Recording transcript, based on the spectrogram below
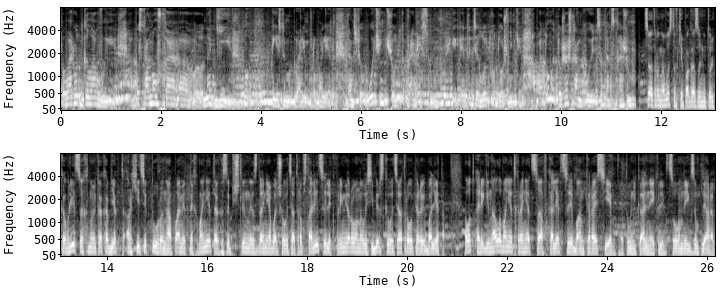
поворот головы, а, постановка э, ноги. Ну, если мы говорим про балет, там все очень четко прописано. И это делают художники. А потом это уже штампуется, так скажем. Театр на выставке показан не только в лицах, но и как объект архитектуры. На памятных монетах запечатлены здания Большого театра в столице или, к примеру, Новосибирского театра оперы и балета. А вот оригиналы монет хранятся в коллекции Банка России. Это уникальные коллекционные экземпляры.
